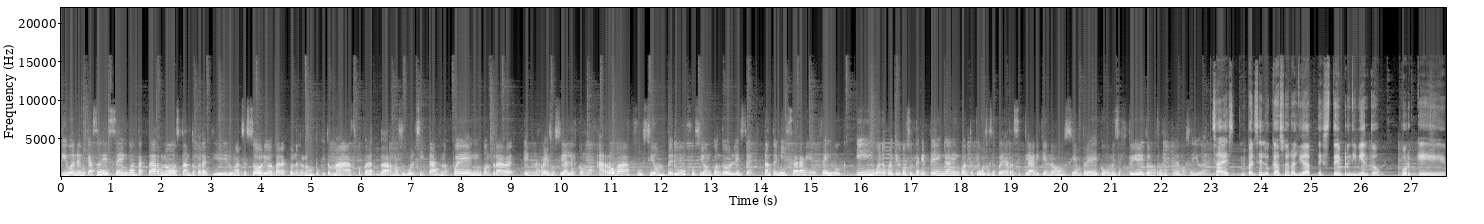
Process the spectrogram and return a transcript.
Y bueno, en caso de deseen contactarnos, tanto para adquirir un accesorio, para conocernos un poquito más o para darnos sus bolsitas, nos pueden encontrar en las redes sociales como arroba fusión Perú, fusión con doble S, tanto en Instagram, en Facebook. Y bueno, cualquier consulta que tengan en cuanto a qué bolsas se pueden reciclar y qué no, siempre con un mensajito directo nosotros los podemos ayudar. Sabes, me parece lo caso en realidad este emprendimiento porque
